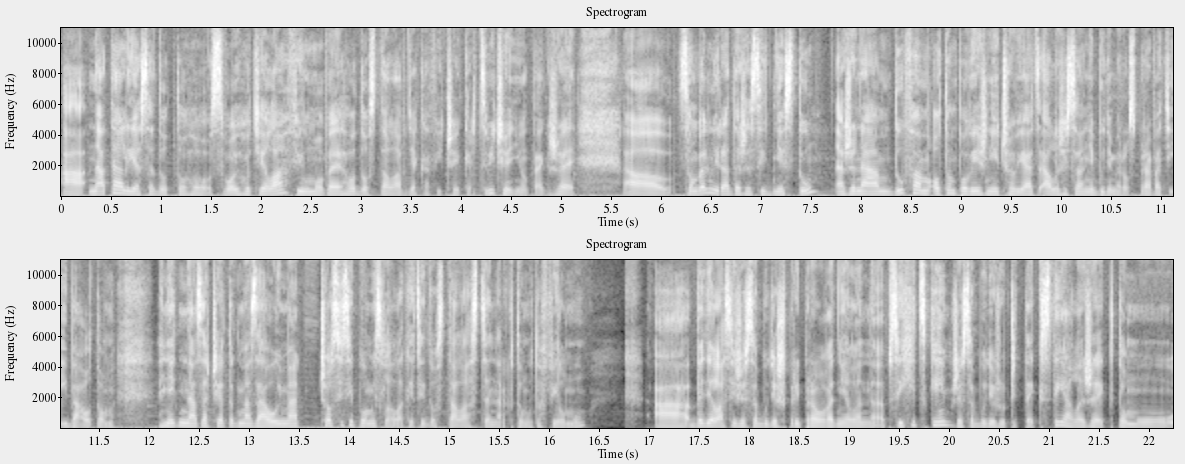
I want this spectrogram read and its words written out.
a Natália sa do toho svojho tela filmového dostala vďaka Fitchaker cvičeniu. Takže uh, som veľmi rada, že si dnes tu a že nám dúfam o tom povieš niečo viac, ale že sa nebudeme rozprávať iba o tom. Hneď na začiatok ma zaujíma, zaujíma, čo si si pomyslela, keď si dostala scenár k tomuto filmu a vedela si, že sa budeš pripravovať nielen psychicky, že sa budeš učiť texty, ale že k tomu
